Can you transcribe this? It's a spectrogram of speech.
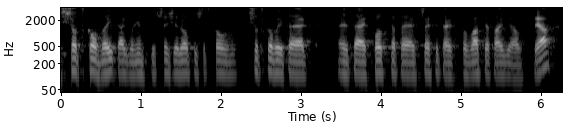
środkowej, tak, bo Niemcy to część Europy środkowo- środkowej, tak jak, e, tak jak Polska, tak jak Czechy, tak jak Słowacja, tak jak Austria,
